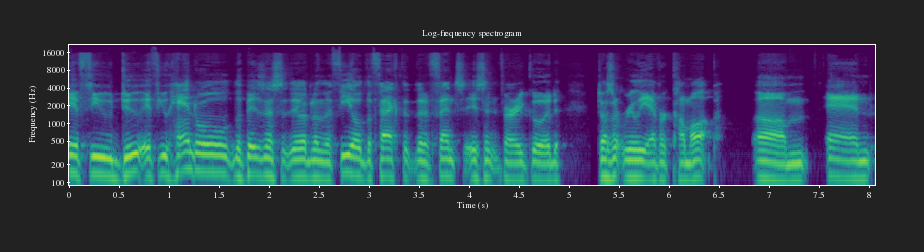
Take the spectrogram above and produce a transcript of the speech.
if you do if you handle the business at the end of the field, the fact that the defense isn't very good doesn't really ever come up. Um, and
